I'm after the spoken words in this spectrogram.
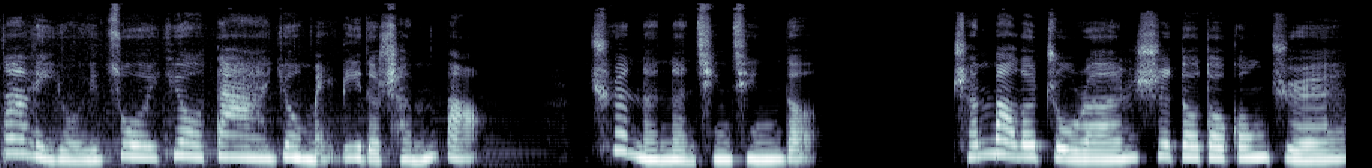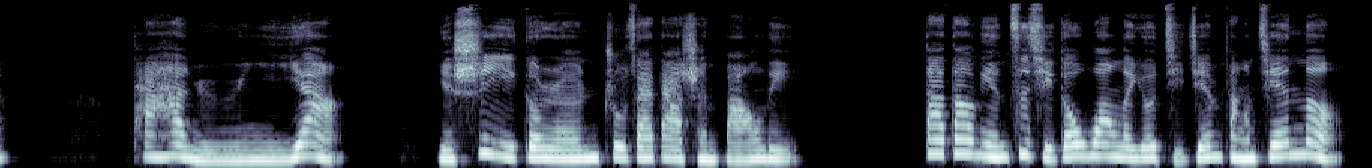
那里有一座又大又美丽的城堡，却冷冷清清的。城堡的主人是豆豆公爵，他和云云一样。也是一个人住在大城堡里，大到连自己都忘了有几间房间呢。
